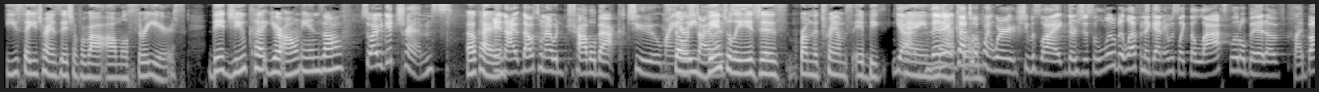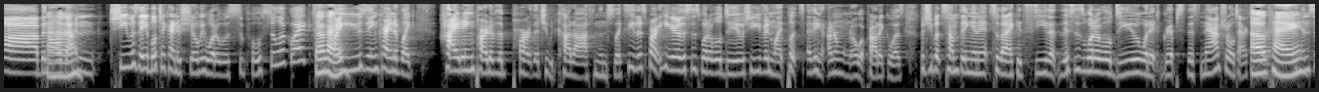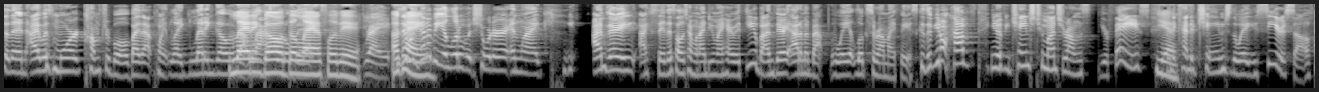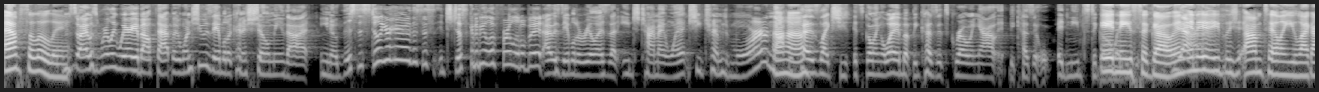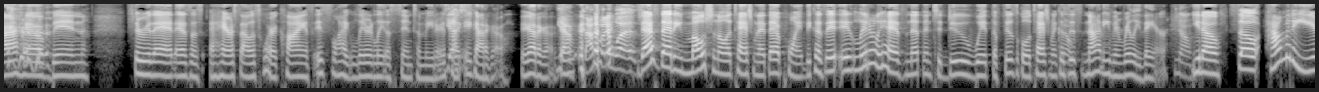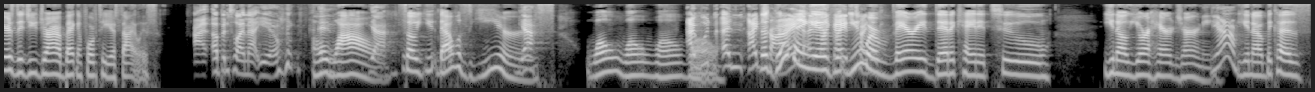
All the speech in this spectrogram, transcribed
you say you transitioned for about almost three years. Did you cut your own ends off? so I would get trims. Okay, And I that was when I would travel back to my so eventually, it's just from the trims it became Yeah. Then it got to a point where she was like, "There's just a little bit left," and again, it was like the last little bit of my bob and all of that, Uh-huh. and she was able to kind of show me what it was supposed to look like Okay. by using kind of like hiding part of the part that she would cut off, and then she's like, "See this part here? This is what it will do." She even like puts, I think I don't know what product it was, but she put something in it so that I could see that this is what it will do when it grips this natural texture. Okay. And so then I was more comfortable by that point, like letting go, letting go of the bit. last little bit. Right. Okay. it was going to be a little bit shorter and like. I'm very, I say this all the time when I do my hair with you, but I'm very adamant about the way it looks around my face. Because if you don't have, you know, if you change too much around this, your face, Yes. it kind of change the way you see yourself. Absolutely. And so I was really wary about that. But once she was able to kind of show me that, you know, this is still your hair, this is, it's just going to be for a little bit, I was able to realize that each time I went, she trimmed more, not Uh-huh. because like she, it's going away, but because it's growing out, because it, it needs to go. it away. needs to go and, and Yeah. it, I'm telling you like I have been through that as a, a hairstylist where clients it's like literally a centimeter it's Yes. like it gotta go it gotta go Yeah, that's what it was. that's that emotional attachment at that point because it, it literally has nothing to do with the physical attachment because No. it's not even really there No. you know so how many years did you drive back and forth to your stylist I, up until I met you. oh And wow yeah. so you that was years Yeah. whoa whoa whoa, whoa. I would, and I the tried. good thing and, is like, that you were to- very dedicated to you know your hair journey Yeah. you know because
